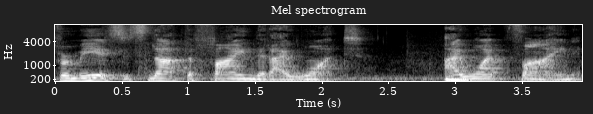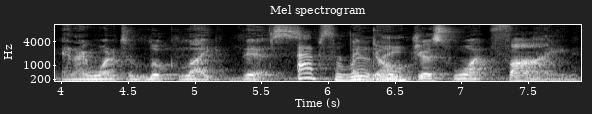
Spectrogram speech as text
For me, it's it's not the fine that I want. I want fine, and I want it to look like this. Absolutely. I don't just want fine.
